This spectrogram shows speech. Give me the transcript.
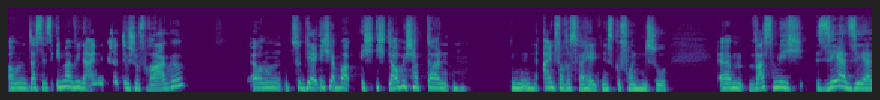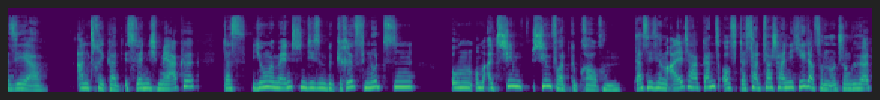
Ähm, das ist immer wieder eine kritische Frage, ähm, zu der ich aber, ich, ich glaube, ich habe da ein, ein, einfaches Verhältnis gefunden zu. Ähm, was mich sehr, sehr, sehr antriggert, ist, wenn ich merke, dass junge Menschen diesen Begriff nutzen, um, um als Schimpf, Schimpfwort gebrauchen. Das ist im Alltag ganz oft, das hat wahrscheinlich jeder von uns schon gehört,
